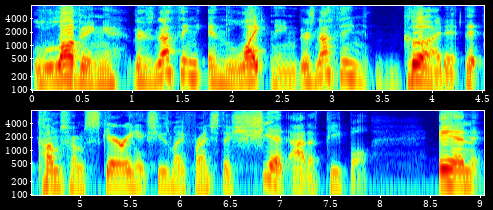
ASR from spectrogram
loving, there's nothing enlightening, there's nothing good that comes from scaring, excuse my French, the shit out of people. And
